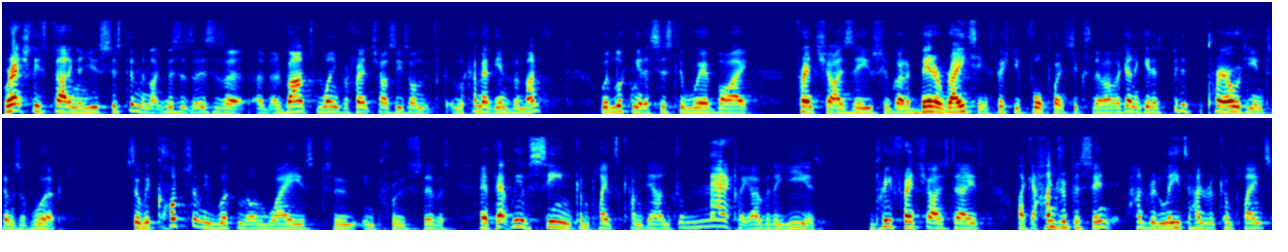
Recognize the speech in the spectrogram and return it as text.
We're actually starting a new system, and like this is this is a, an advanced warning for franchisees on. It'll come out at the end of the month. We're looking at a system whereby franchisees who've got a better rating, especially 4.6 and above, are going to get a bit of priority in terms of work. So we're constantly working on ways to improve service. And in fact, we have seen complaints come down dramatically over the years. From pre-franchise days, like 100%, 100 leads, 100 complaints.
